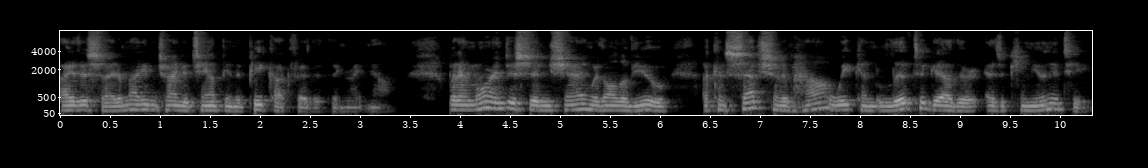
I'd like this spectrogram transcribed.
either side. I'm not even trying to champion the peacock feather thing right now. But I'm more interested in sharing with all of you a conception of how we can live together as a community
